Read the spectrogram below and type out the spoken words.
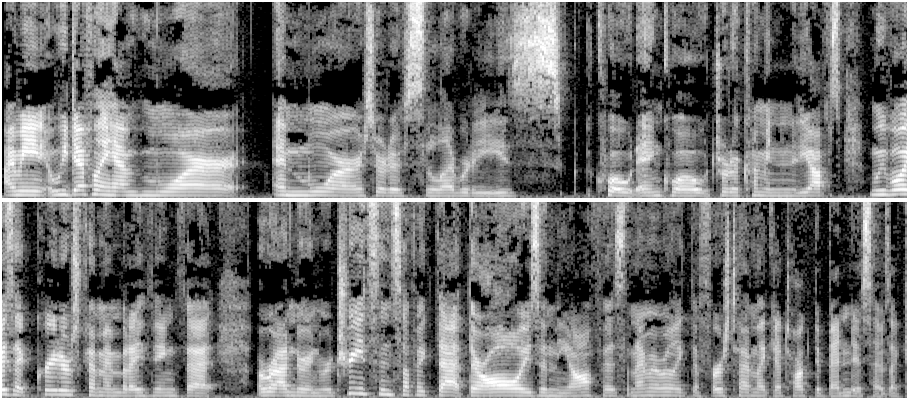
I mean, we definitely have more and more sort of celebrities, quote unquote, sort of coming into the office. And we've always had creators come in, but I think that around during retreats and stuff like that, they're always in the office. And I remember like the first time like I talked to Bendis, I was like,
